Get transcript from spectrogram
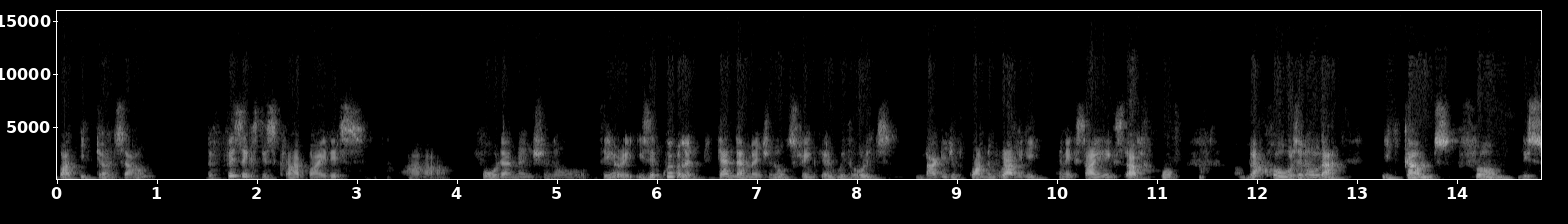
but it turns out the physics described by this uh, four-dimensional theory is equivalent to 10-dimensional string theory with all its baggage of quantum gravity and exciting stuff of black holes and all that. It comes from this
